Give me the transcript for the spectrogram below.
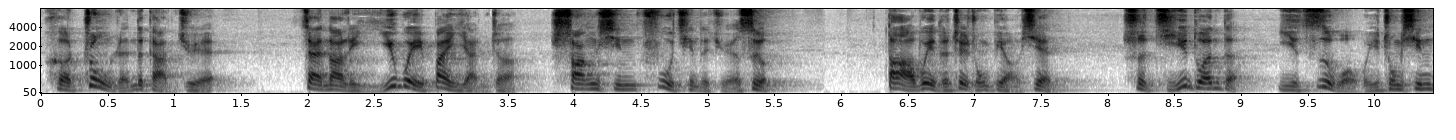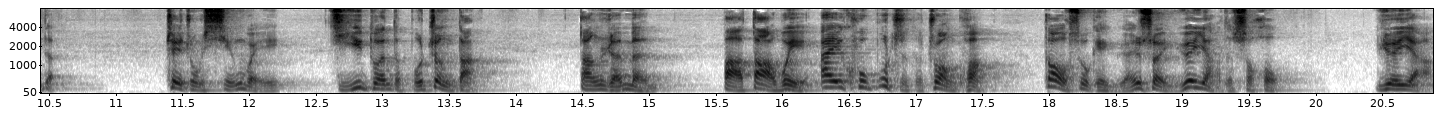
和众人的感觉，在那里一味扮演着伤心父亲的角色。大卫的这种表现是极端的以自我为中心的，这种行为极端的不正当。当人们把大卫哀哭不止的状况告诉给元帅约雅的时候，约雅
